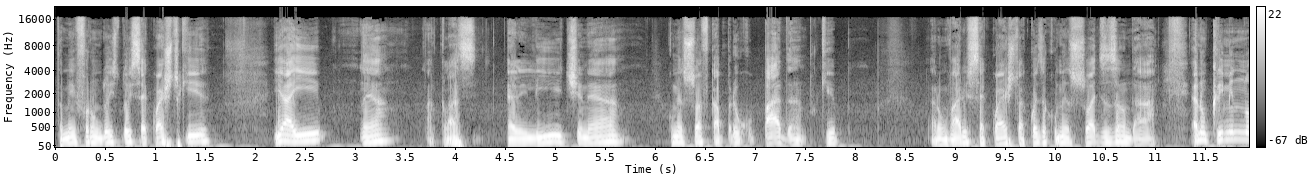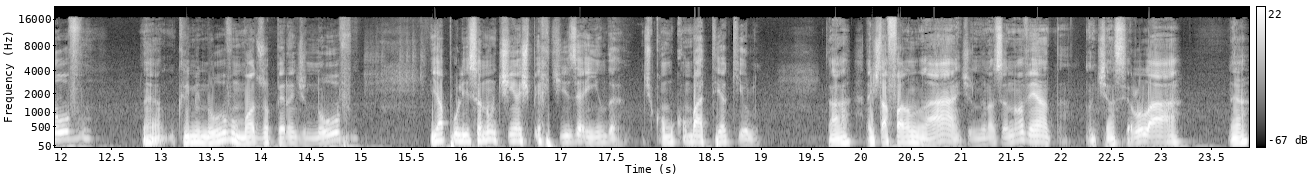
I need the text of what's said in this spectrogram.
Também foram dois, dois sequestros que. E aí, né, a classe elite, né, começou a ficar preocupada, porque eram vários sequestros, a coisa começou a desandar. Era um crime novo, né, um crime novo, um modus operandi novo, e a polícia não tinha expertise ainda de como combater aquilo. Tá? A gente está falando lá de 1990, não tinha celular, né?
